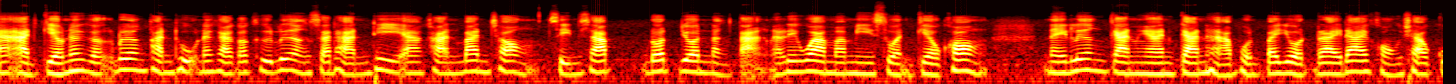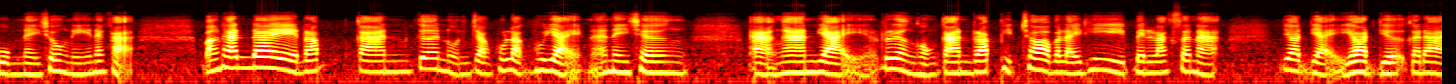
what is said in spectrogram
นะอาจเกี่ยวเนื่องกับเรื่องพันธุนะคะก็คือเรื่องสถานที่อาคารบ้านช่อง สินทรัพย์ รถยนต์ต่างๆนะเรียกว่ามามีส่วนเกี่ยวข้อง ในเรื่องการงานการหาผลประโยชน์รายได้ของชาวกลุ่มในช่วงนี้นะคะ บางท่านได้รับการเกื้อหนุนจากผู้หลักผู้ใหญ่นะในเชิงงานใหญ่เรื่องของการรับผิดชอบอะไรที่เป็นลักษณะยอดใหญ่ยอดเยอะก็ได้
